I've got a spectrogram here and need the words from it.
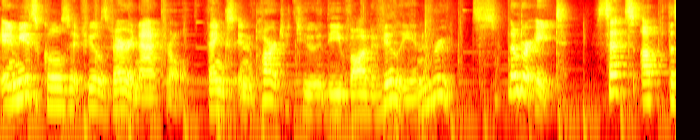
in musicals it feels very natural, thanks in part to the vaudevillian roots. Number 8 sets up the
